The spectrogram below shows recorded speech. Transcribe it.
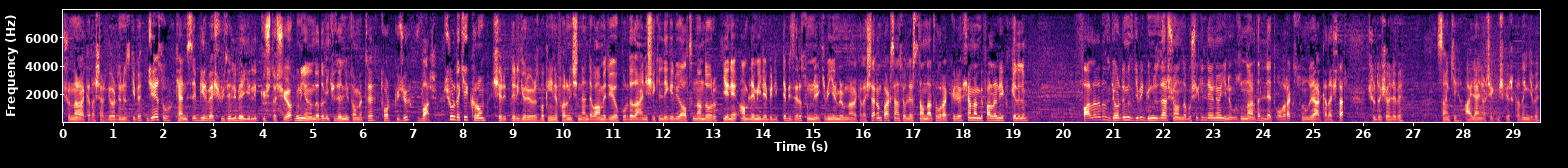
Şunlar arkadaşlar gördüğünüz gibi. CSU kendisi 1.5 150 beygirlik güç taşıyor. Bunun yanında da 250 Nm tork gücü var. Şuradaki krom şeritleri görüyoruz. Bakın yine farın içinden devam ediyor. Burada da aynı şekilde geliyor altından doğru. Yeni amblemiyle birlikte bizlere sunuluyor. 2021 bunlar arkadaşlar. Ön park sensörleri standart olarak geliyor. Hemen bir farlarını yıkıp gelelim. Farlarımız gördüğümüz gibi gündüzler şu anda bu şekilde yanıyor. Yine uzunlarda led olarak sunuluyor arkadaşlar. Şurada şöyle bir sanki eyeliner çekmiş bir kadın gibi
